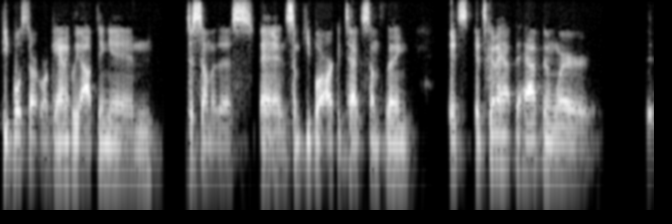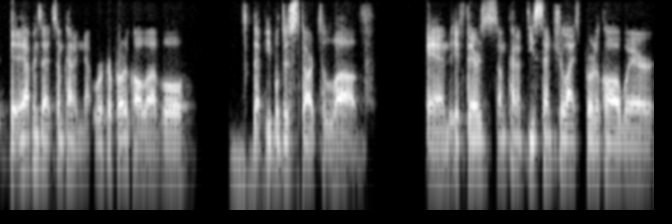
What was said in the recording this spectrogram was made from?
people start organically opting in to some of this, and some people architect something, it's it's going to have to happen where it happens at some kind of network or protocol level that people just start to love. And if there's some kind of decentralized protocol where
